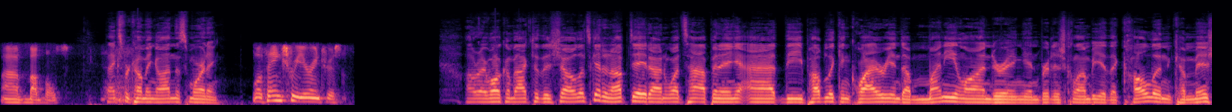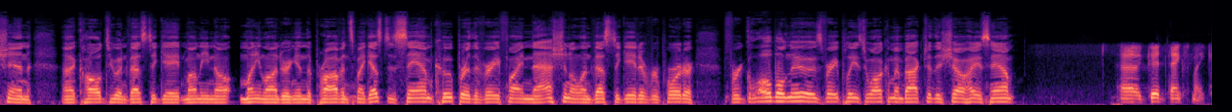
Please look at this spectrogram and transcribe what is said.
uh, bubbles. Thanks for coming on this morning. Well, thanks for your interest. All right, welcome back to the show. Let's get an update on what's happening at the public inquiry into money laundering in British Columbia. The Cullen Commission uh, called to investigate money no- money laundering in the province. My guest is Sam Cooper, the very fine national investigative reporter for Global News. Very pleased to welcome him back to the show. Hey, Sam. Uh, good. Thanks, Mike.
